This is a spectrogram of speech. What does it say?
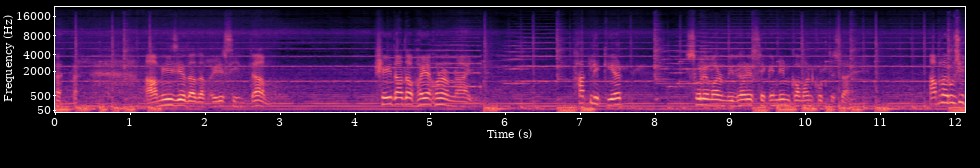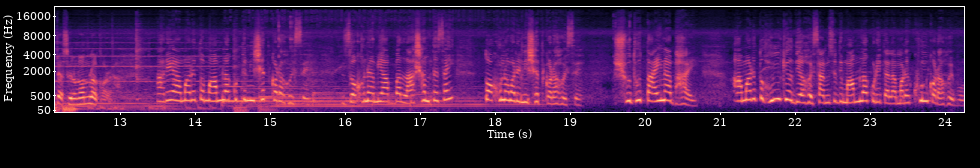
আমি যে দাদা ভাইরে চিনতাম, সেই দাদা ভাই এখন আর নাই। থাকলে কি আর সোলেমার মিধারে সেকেন্ড ইন কমান্ড করতে চায়? আপনার উচিত ছিল মামলা করা। আরে, আমারে তো মামলা করতে নিষেধ করা হয়েছে। যখন আমি আব্বা লাশ আনতে চাই, তখন আমারে নিষেধ করা হয়েছে। শুধু তাই না ভাই, আমারে তো হুমকিও দেওয়া হয়েছে। আমি যদি মামলা করি, তাহলে আমারে খুন করা হইব।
